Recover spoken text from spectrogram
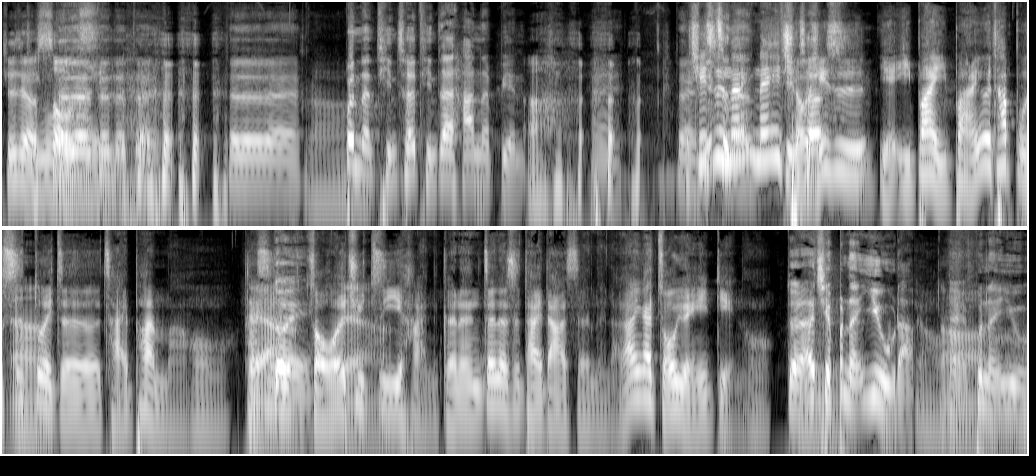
就是有受对对对对对对，不能停车停在他那边啊。其实那那一球其实也一半一半，因为他不是对着裁判嘛，吼，他是走回去自己喊，可能真的是太大声了，他应该走远一点哦。对，而且不能义务啦，对，不能义务，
